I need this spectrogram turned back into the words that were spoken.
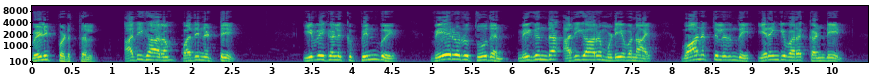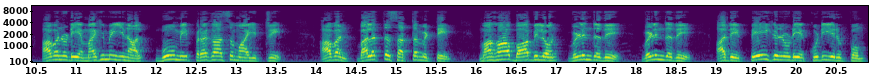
வெளிப்படுத்தல். அதிகாரம் பதினெட்டு. இவைகளுக்கு பின்பு வேறொரு தூதன் மிகுந்த அதிகாரமுடையவனாய் வானத்திலிருந்து இறங்கி வரக் கண்டேன். அவனுடைய மகிமையினால் பூமி பிரகாசமாயிற்று. அவன் பலத்த சத்தமிட்டு மகா பாபிலோன் விழுந்தது விழுந்தது. அது பேய்களுடைய குடியிருப்பும்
